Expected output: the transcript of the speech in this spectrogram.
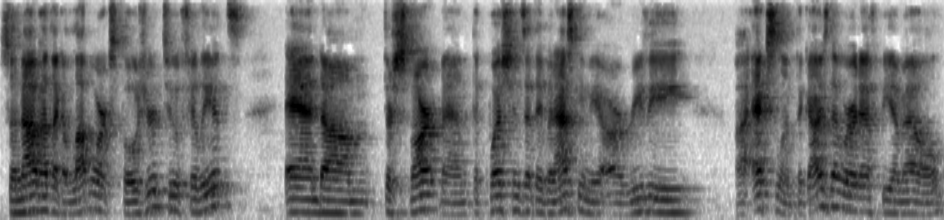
So now I've had like a lot more exposure to affiliates and um, they're smart, man. The questions that they've been asking me are really uh, excellent. The guys that were at FBML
